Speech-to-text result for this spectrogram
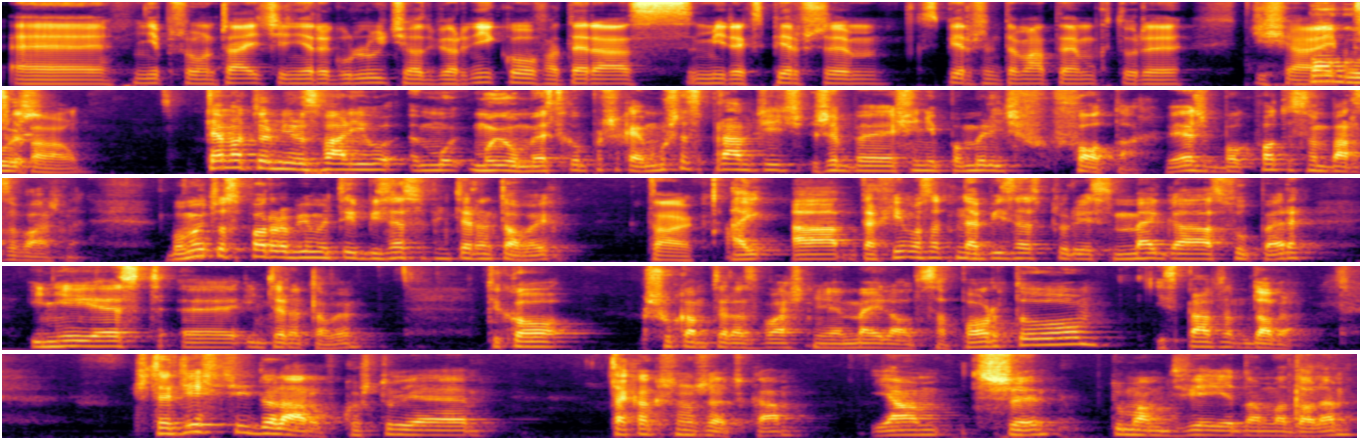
E, Nie przełączajcie, nie regulujcie odbiorników, a teraz Mirek z pierwszym, z pierwszym tematem, który dzisiaj Bogusz. przygotował. Temat, który mi rozwalił mój, mój umysł, tylko poczekaj, muszę sprawdzić, żeby się nie pomylić w kwotach, wiesz, bo kwoty są bardzo ważne. Bo my tu sporo robimy tych biznesów internetowych, Tak. a, a trafiłem ostatnio na biznes, który jest mega super i nie jest e, internetowy. Tylko szukam teraz właśnie maila od supportu i sprawdzam. Dobra. 40 dolarów kosztuje taka książeczka. Ja mam trzy, tu mam dwie, jedną na dole.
